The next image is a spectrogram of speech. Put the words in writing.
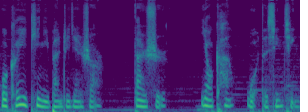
我可以替你办这件事儿，但是要看我的心情。”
